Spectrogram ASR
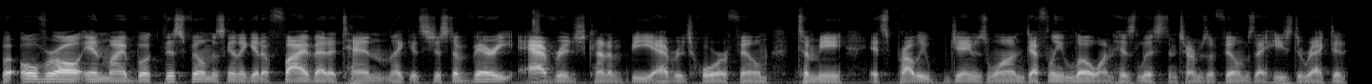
But overall, in my book, this film is going to get a 5 out of 10. Like, it's just a very average, kind of B average horror film to me. It's probably James Wan, definitely low on his list in terms of films that he's directed.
